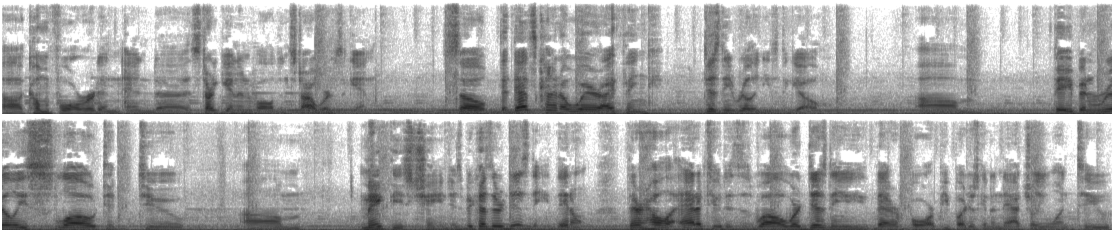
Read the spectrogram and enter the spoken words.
uh, come forward and, and uh, start getting involved in star wars again so th- that's kind of where I think Disney really needs to go. Um, they've been really slow to to um, make these changes because they're Disney. They don't. Their whole attitude is as well. We're Disney, therefore people are just going to naturally want to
